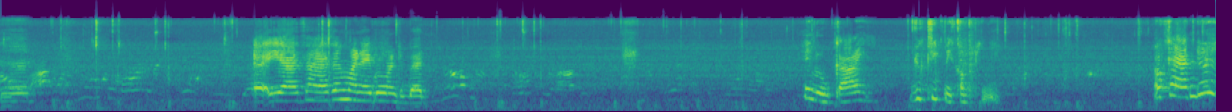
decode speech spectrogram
Yeah, uh, yeah I, th I think my neighbor went to bed. Hey, little guy. You keep me company. Okay, I'm doing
